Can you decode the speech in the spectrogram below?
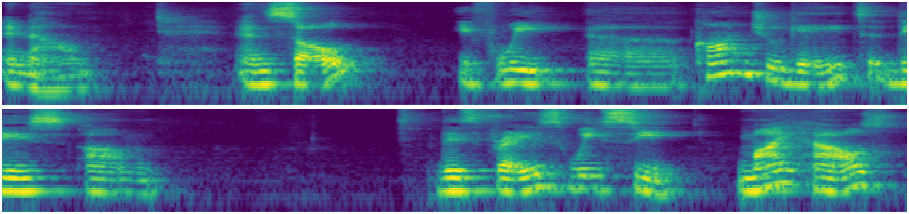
a noun. And so if we uh, conjugate this, um, this phrase, we see my house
